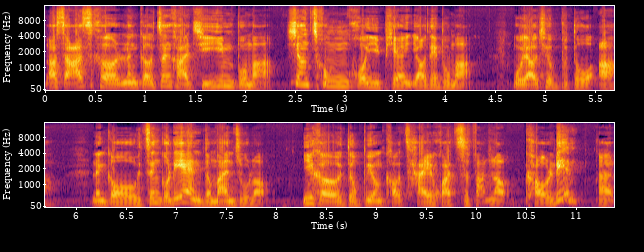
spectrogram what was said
那啥时候能够整下基因不嘛？想重活一片要得不嘛？我要求不多啊，能够整个脸都满足了，以后都不用靠才华吃饭了，靠脸啊！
